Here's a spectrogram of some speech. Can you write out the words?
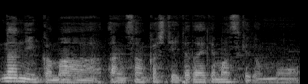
ー何人かまあ、あの、参加していただいてますけども、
